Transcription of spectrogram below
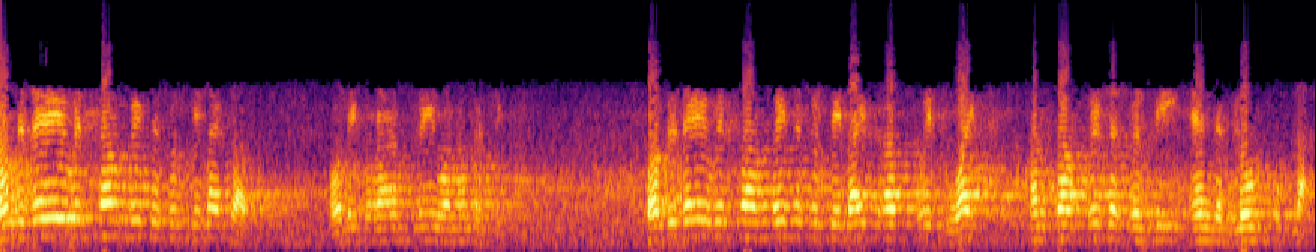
On the day when some faces will be lighted up, Holy Quran 3, 106. On the day when some faces will be lighted up with white, and some will be in the gloom of black.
